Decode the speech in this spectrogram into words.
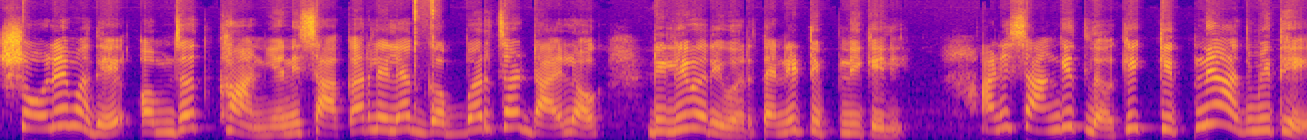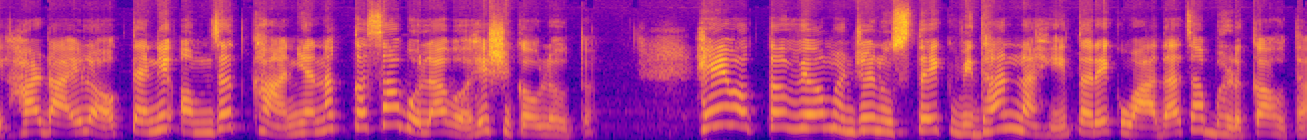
शोलेमध्ये अमजद खान यांनी साकारलेल्या गब्बरचा डायलॉग डिलिव्हरीवर त्यांनी टिप्पणी केली. आणि सांगितलं की कितने आदमी थे हा डायलॉग त्यांनी अमजद खान यांना कसा बोलावं हे शिकवलं होतं. हे वक्तव्य म्हणजे नुसतं एक विधान नाही तर एक वादाचा भडका होता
